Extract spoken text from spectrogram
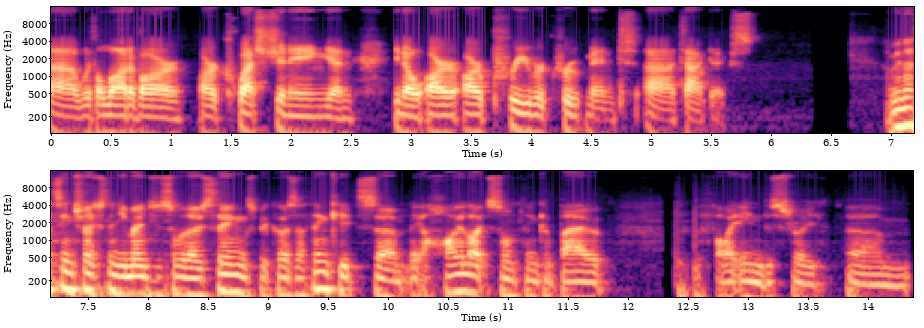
uh, with a lot of our our questioning and you know our our pre-recruitment uh, tactics. I mean that's interesting. You mentioned some of those things because I think it's um, it highlights something about the fight industry. Um,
